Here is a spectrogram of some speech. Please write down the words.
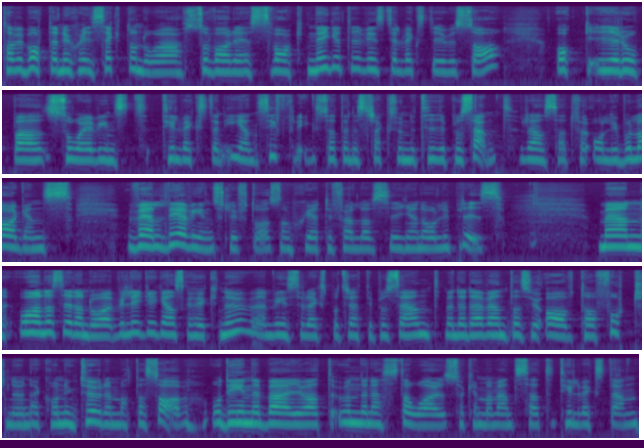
Tar vi bort energisektorn då så var det svagt negativ vinsttillväxt i USA och i Europa så är vinsttillväxten ensiffrig så att den är strax under 10% rensat för oljebolagens väldiga vinstlyft då, som sker till följd av stigande oljepris. Men å andra sidan då, vi ligger ganska högt nu, en vinsttillväxt på 30% men det där väntas ju avta fort nu när konjunkturen mattas av. Och det innebär ju att under nästa år så kan man vänta sig att tillväxten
